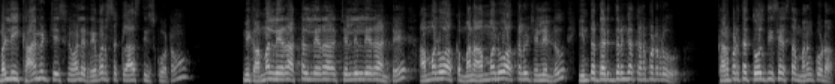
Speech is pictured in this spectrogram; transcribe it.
మళ్ళీ కామెంట్ చేసిన వాళ్ళు రివర్స్ క్లాస్ తీసుకోవటం. మీకు అమ్మలు లేరా అక్కలు లేరా చెల్లెలు లేరా అంటే అమ్మలు అక్క మన అమ్మలు అక్కలు చెల్లెళ్ళు ఇంత దరిద్రంగా కనపడరు. కనపడితే తోలు తీసేస్తాం మనం కూడా.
